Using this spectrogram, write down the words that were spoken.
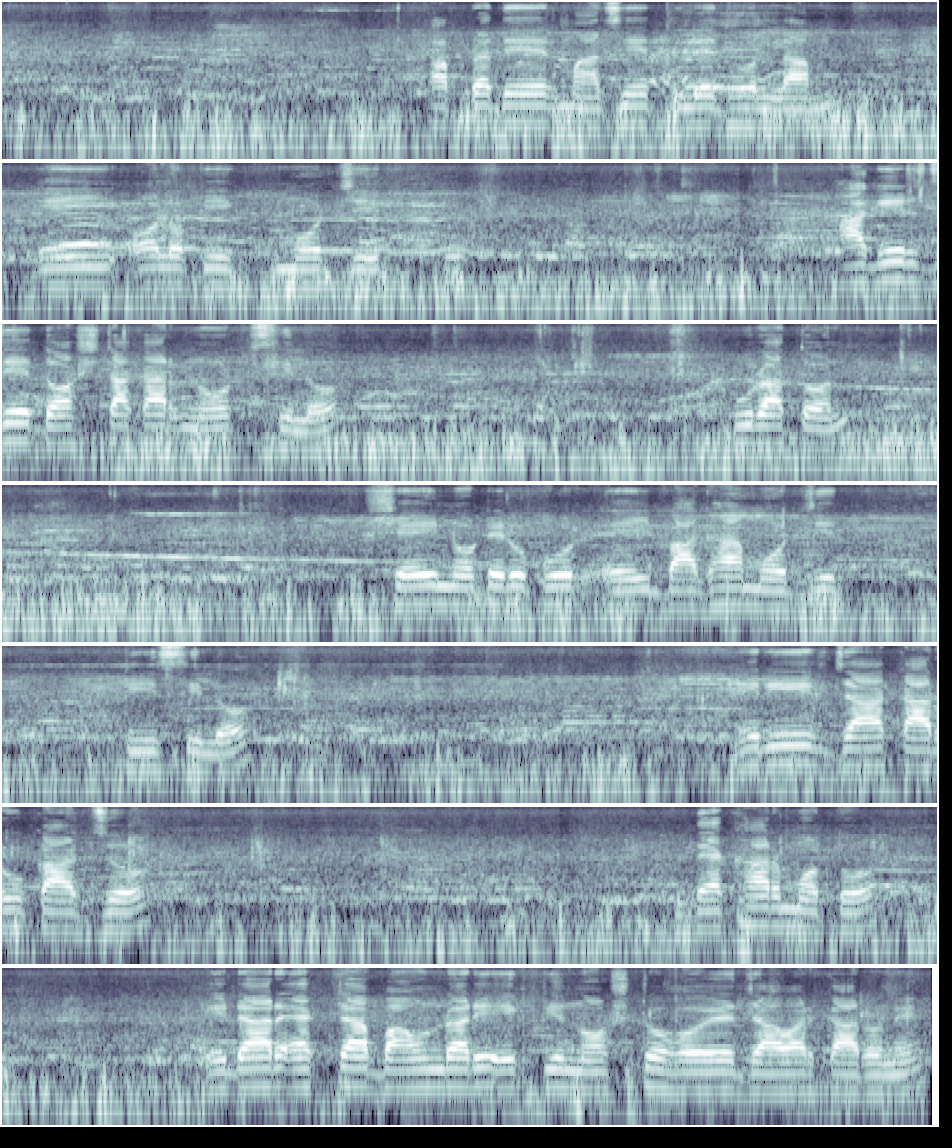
আপনাদের মাঝে তুলে ধরলাম এই অলৌকিক মসজিদ। আগের যে দশ টাকার নোট ছিল, পুরাতন, সেই নোটের উপর এই বাঘা মসজিদটি ছিল। এরির যা কারুকার্য, দেখার মতো, এটার একটা বাউন্ডারি একটি নষ্ট হয়ে যাওয়ার কারণে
